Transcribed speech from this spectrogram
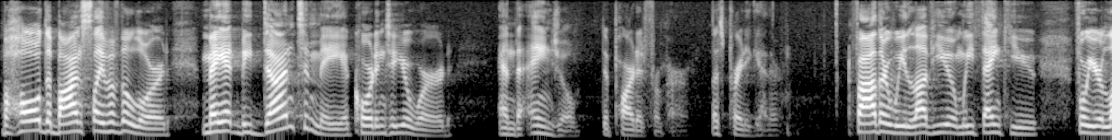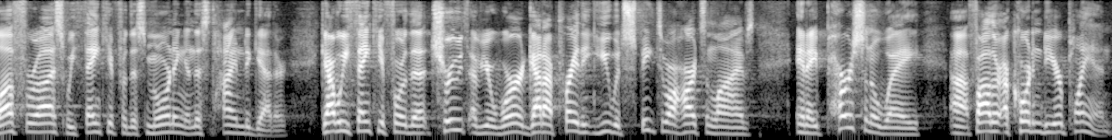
Behold, the bondslave of the Lord, may it be done to me according to your word. And the angel departed from her. Let's pray together. Father, we love you and we thank you for your love for us. We thank you for this morning and this time together. God, we thank you for the truth of your word. God, I pray that you would speak to our hearts and lives in a personal way, uh, Father, according to your plan.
